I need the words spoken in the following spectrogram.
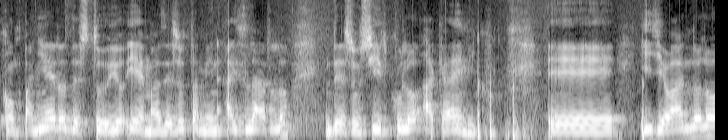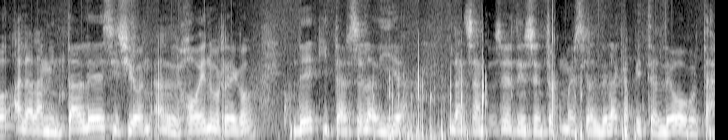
compañeros de estudio y además de eso también aislarlo de su círculo académico. Eh, y llevándolo a la lamentable decisión al joven Urrego de quitarse la vida lanzándose desde un centro comercial de la capital de Bogotá.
